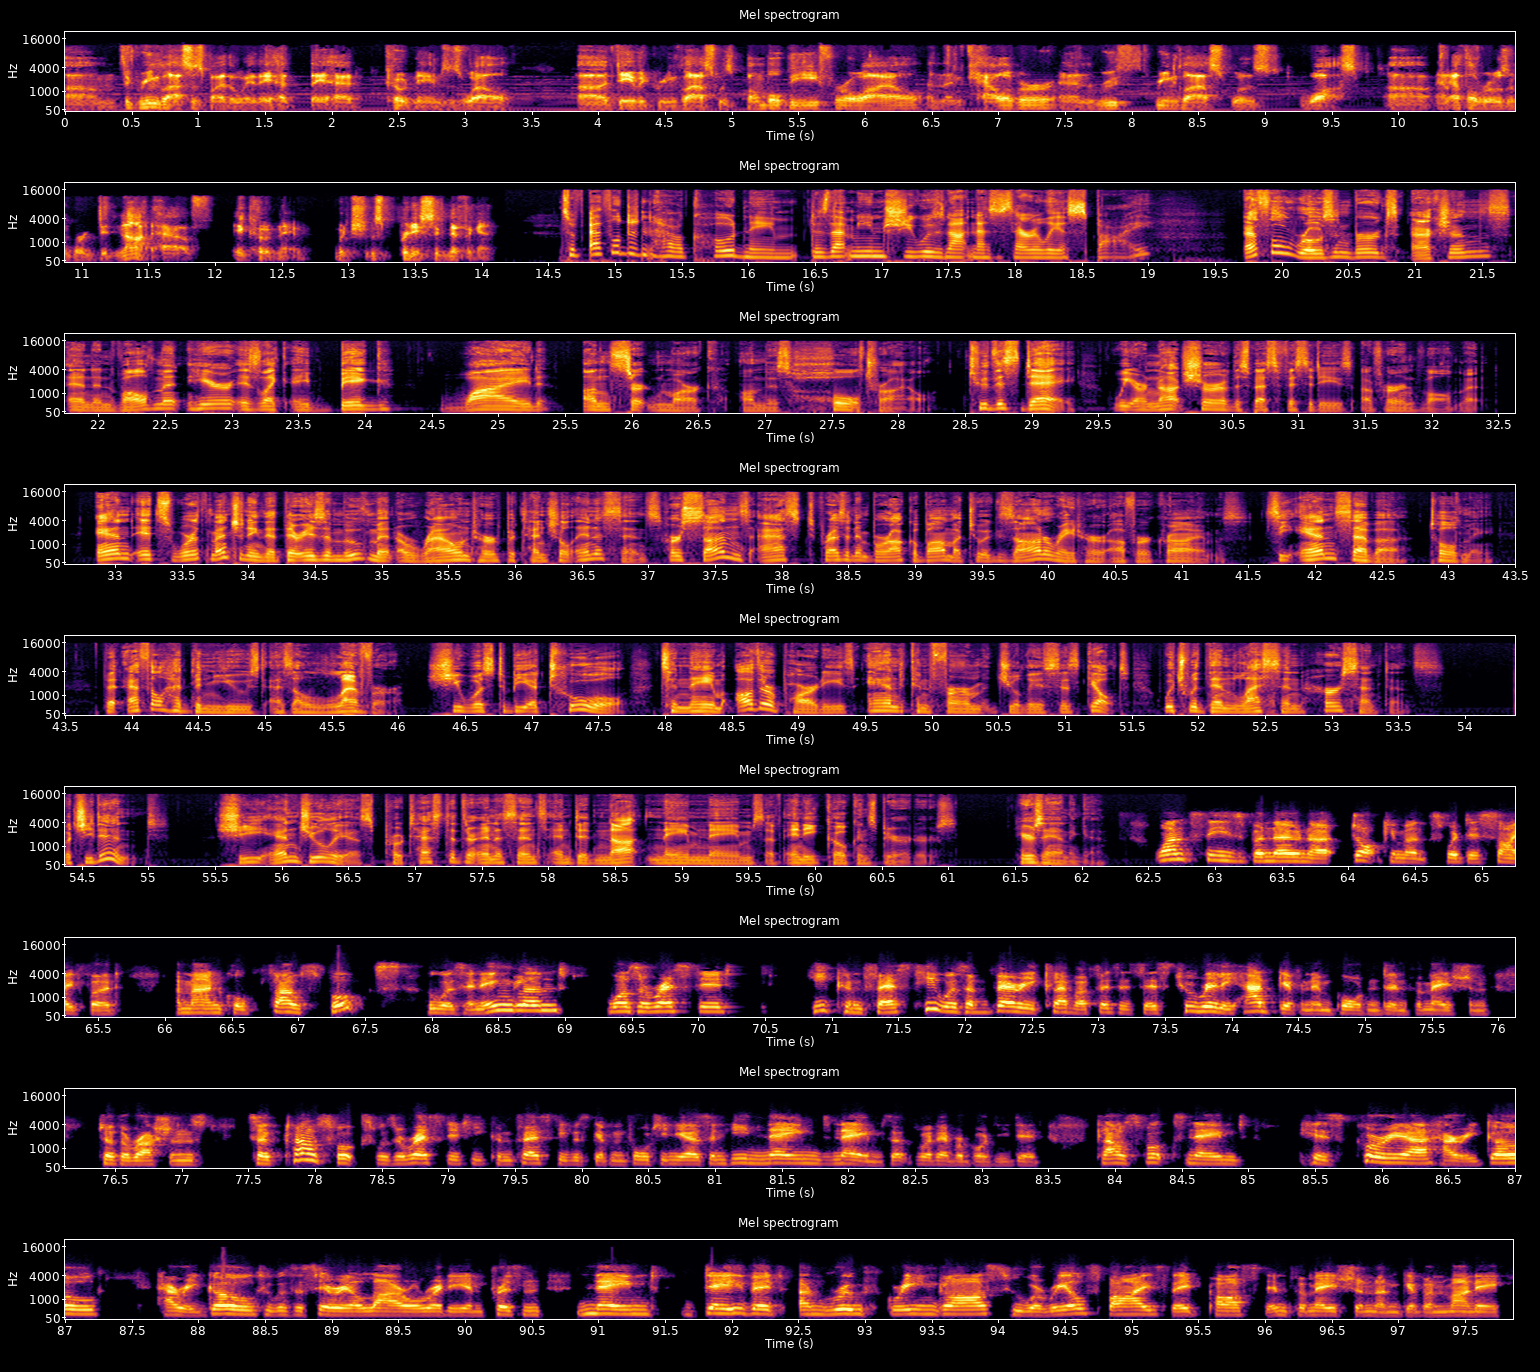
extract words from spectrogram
Um, the Greenglasses, by the way, they had they had code names as well. Uh, David Greenglass was Bumblebee for a while, and then Caliber, and Ruth Greenglass was Wasp. Uh, and Ethel Rosenberg did not have a code name, which was pretty significant. So, if Ethel didn't have a code name, does that mean she was not necessarily a spy? Ethel Rosenberg's actions and involvement here is like a big, wide, uncertain mark on this whole trial. To this day, we are not sure of the specificities of her involvement. And it's worth mentioning that there is a movement around her potential innocence. Her sons asked President Barack Obama to exonerate her of her crimes. See, Anne Sebba told me that Ethel had been used as a lever. She was to be a tool to name other parties and confirm Julius's guilt, which would then lessen her sentence. But she didn't. She and Julius protested their innocence and did not name names of any co conspirators. Here's Anne again. Once these Venona documents were deciphered, a man called Klaus Fuchs, who was in England, was arrested. He confessed he was a very clever physicist who really had given important information to the Russians. So Klaus Fuchs was arrested. He confessed he was given 14 years and he named names. That's what everybody did. Klaus Fuchs named his courier, Harry Gold. Harry Gold, who was a serial liar already in prison, named David and Ruth Greenglass, who were real spies. They'd passed information and given money.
